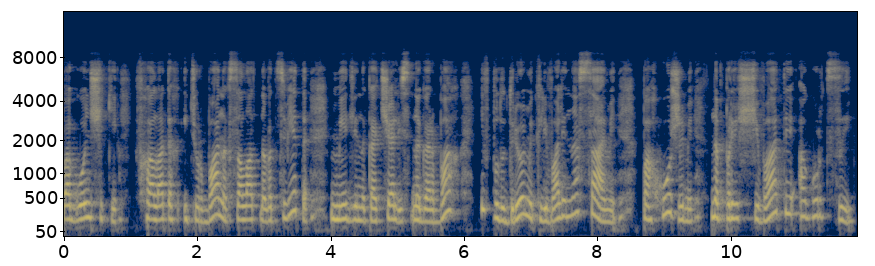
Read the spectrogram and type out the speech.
Вагонщики в халатах и тюрбанах салатного цвета медленно качались на горбах и в полудреме клевали носами, похожими на прыщеватые огурцы.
